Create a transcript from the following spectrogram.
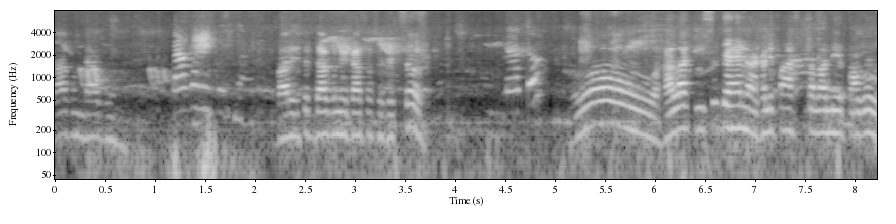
ডাগুন ডাগুন বাড়িতে ডাগুনের গাছ আছে দেখছ? ও হালা কিছু দেখে না খালি পাঁচ তালা দিয়ে পাগল।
